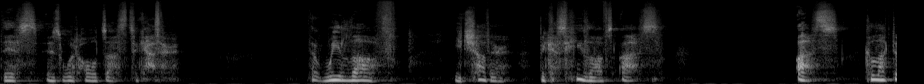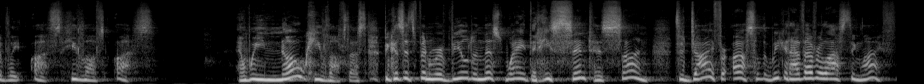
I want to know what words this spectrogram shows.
This is what holds us together that we love each other because he loves us. Us collectively us. He loves us. And we know He loves us because it's been revealed in this way that He sent His Son to die for us so that we could have everlasting life.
